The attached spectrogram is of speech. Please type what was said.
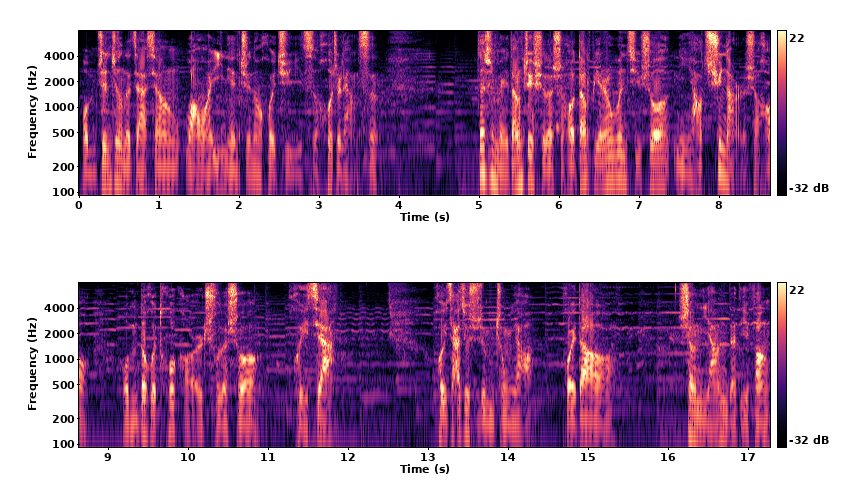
我们真正的家乡往往一年只能回去一次或者两次，但是每当这时的时候，当别人问起说你要去哪儿的时候，我们都会脱口而出的说：回家。回家就是这么重要。回到生你养你的地方，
